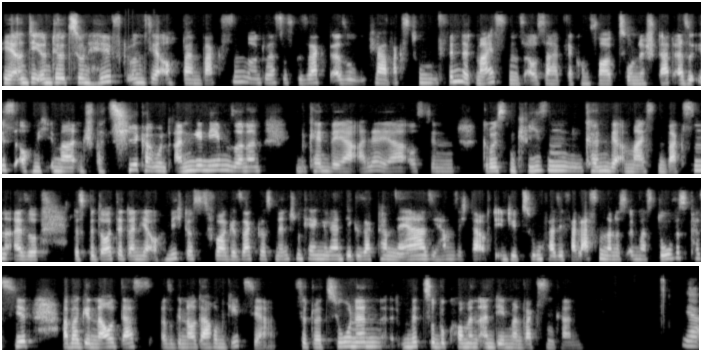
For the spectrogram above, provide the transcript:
Ja, und die Intuition hilft uns ja auch beim Wachsen. Und du hast es gesagt, also klar, Wachstum findet meistens außerhalb der Komfortzone statt. Also ist auch nicht immer ein Spaziergang und angenehm, sondern kennen wir ja alle, ja, aus den größten Krisen können wir am meisten wachsen. Also das bedeutet dann ja auch nicht, du hast vorher gesagt, du hast Menschen kennengelernt, die gesagt haben, naja, sie haben sich da auf die Intuition quasi verlassen, dann ist irgendwas Doofes passiert. Aber genau das, also genau darum geht's ja, Situationen mitzubekommen, an denen man wachsen kann. Ja,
